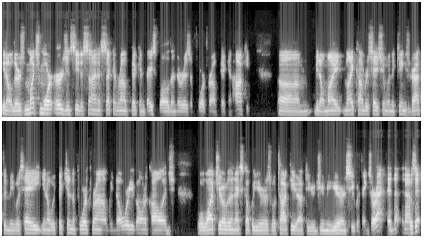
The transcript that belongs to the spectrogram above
you know there's much more urgency to sign a second round pick in baseball than there is a fourth round pick in hockey. Um, you know, my my conversation when the Kings drafted me was, hey, you know, we picked you in the fourth round. We know where you're going to college. We'll watch you over the next couple years. We'll talk to you after your junior year and see where things are at. And that, and that was it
